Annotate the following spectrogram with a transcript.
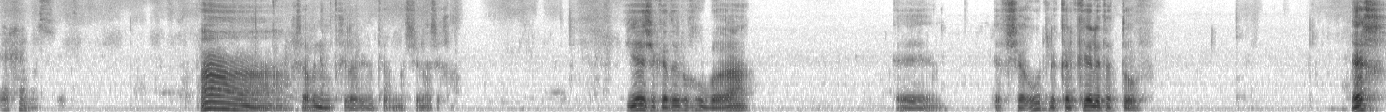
איך הם עשו את זה? אה, עכשיו אני מתחיל להבין יותר מהשאלה שלך. יש, הקדוש ברוך הוא ברא אה, אפשרות לקלקל את הטוב. איך?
